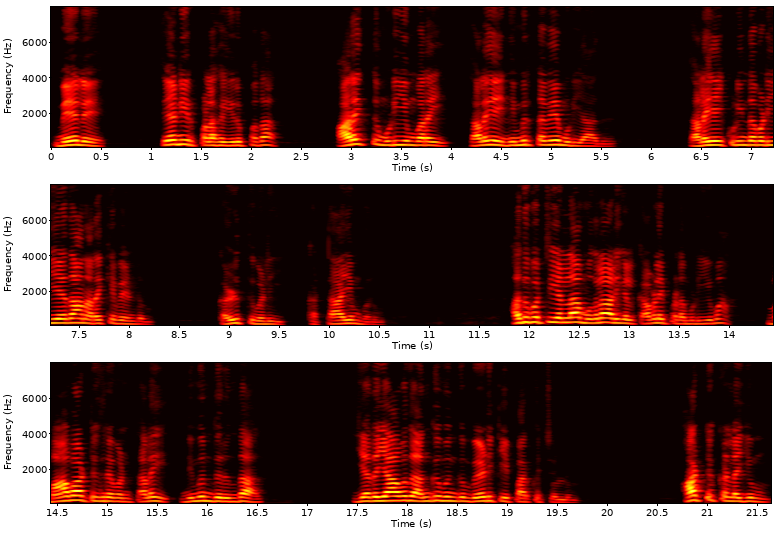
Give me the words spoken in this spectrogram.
மேலே தேநீர் பலகை இருப்பதால் அரைத்து முடியும் வரை தலையை நிமிர்த்தவே முடியாது. தலையை குனிந்தபடியே தான் அரைக்க வேண்டும். கழுத்து வலி கட்டாயம் வரும். அது பற்றியெல்லாம் முதலாளிகள் கவலைப்பட முடியுமா? மாவாட்டுகிறவன் தலை நிமிர்ந்திருந்தால் எதையாவது அங்குமிங்கும் வேடிக்கை பார்க்க சொல்லும். ஆட்டுக்கல்லையும்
